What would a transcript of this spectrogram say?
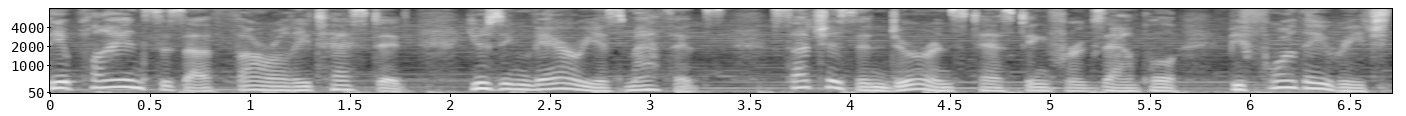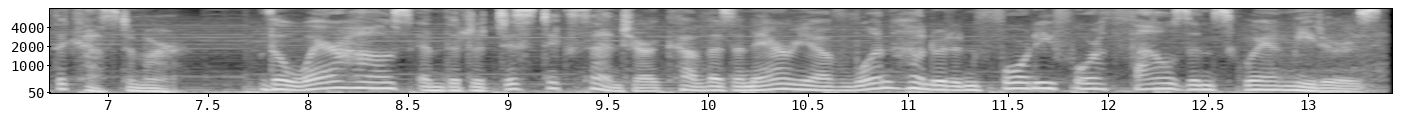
The appliances are thoroughly tested using various methods, such as endurance testing, for example, before they reach the customer. The warehouse and the logistics center covers an area of 144,000 square meters,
